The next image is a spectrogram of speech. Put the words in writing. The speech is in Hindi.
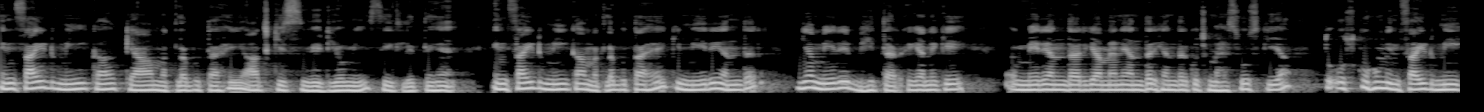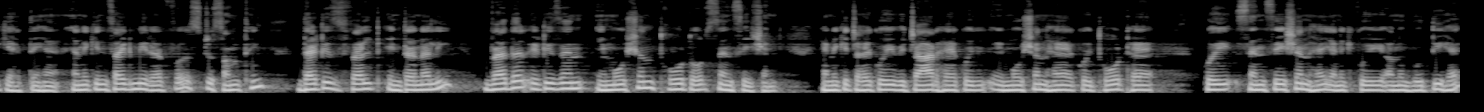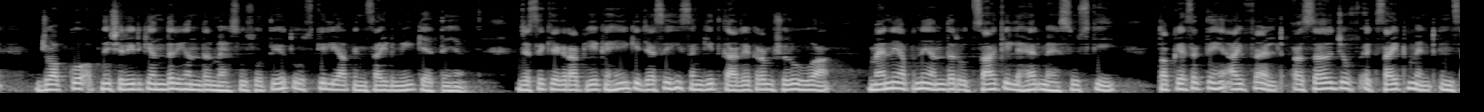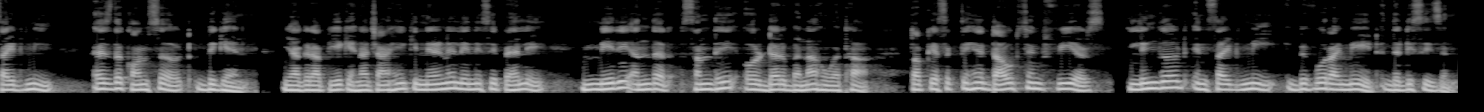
इनसाइड मी का क्या मतलब होता है? आज की इस वीडियो में सीख लेते हैं। इनसाइड मी का मतलब होता है कि मेरे अंदर या मेरे भीतर, यानी कि मेरे अंदर या मैंने अंदर ही अंदर कुछ महसूस किया तो उसको हम इनसाइड मी कहते हैं। यानी कि inside me refers to something that is felt internally whether it is an emotion thought और सेंसेशन यानी कि चाहे कोई विचार है, कोई इमोशन है, कोई थॉट है, कोई सेंसेशन है, यानी कि कोई अनुभूति है जो आपको अपने शरीर के अंदर ही अंदर महसूस होती है तो उसके लिए आप इनसाइड में कहते हैं। जैसे कि अगर आप ये कहें कि जैसे ही संगीत कार्यक्रम शुरू हुआ, मैंने अपने अंदर उत्साह की लहर महसूस की तो आप कह सकते हैं I felt a surge of excitement inside me as the concert began या अगर आप ये कहना चाहें कि निर्णय लेने से पहले मेरे अंदर संदेह और डर बना हुआ था तो आप कह सकते हैं doubts and fears lingered inside me before I made the decision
